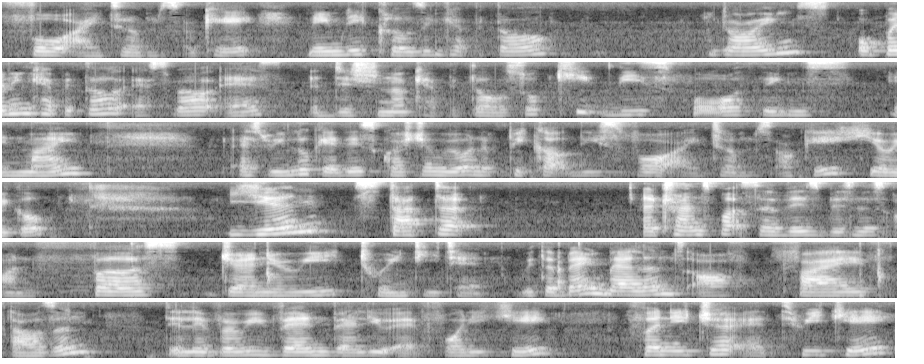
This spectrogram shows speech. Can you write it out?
four items, okay? Namely, closing capital, drawings, opening capital, as well as additional capital. So keep these four things in mind. As we look at this question, we want to pick out these four items, okay? Here we go. Yen started a transport service business on 1st January 2010 with a bank balance of 5,000, delivery van value at 40k, furniture at 3k,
